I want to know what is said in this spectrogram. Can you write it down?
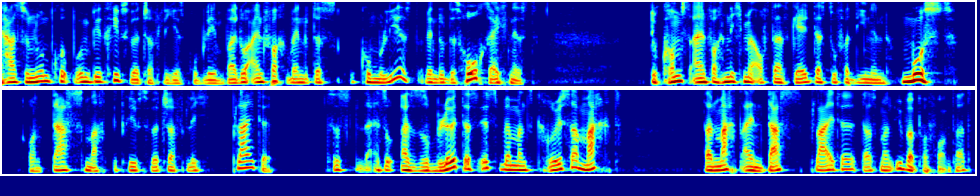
Hast du nur ein, ein betriebswirtschaftliches Problem, weil du einfach, wenn du das kumulierst, wenn du das hochrechnest, du kommst einfach nicht mehr auf das Geld, das du verdienen musst. Und das macht betriebswirtschaftlich pleite. Also, also so blöd das ist, wenn man es größer macht, dann macht einen das pleite, dass man überperformt hat.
